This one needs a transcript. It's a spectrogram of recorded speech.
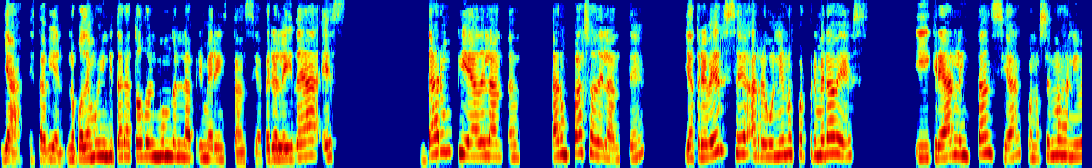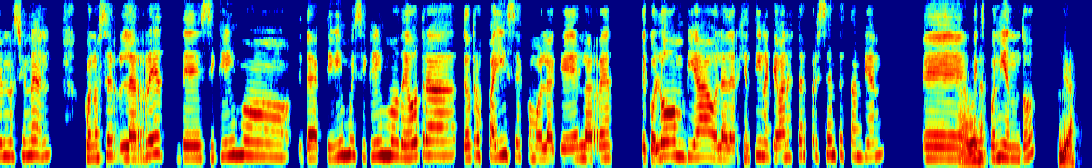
ya, está bien, no podemos invitar a todo el mundo en la primera instancia, pero la idea es dar un pie adelante, eh, dar un paso adelante y atreverse a reunirnos por primera vez y crear la instancia, conocernos a nivel nacional, conocer la red de ciclismo, de activismo y ciclismo de, otra, de otros países, como la que es la red de Colombia o la de Argentina, que van a estar presentes también eh, ah, exponiendo. Ya.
